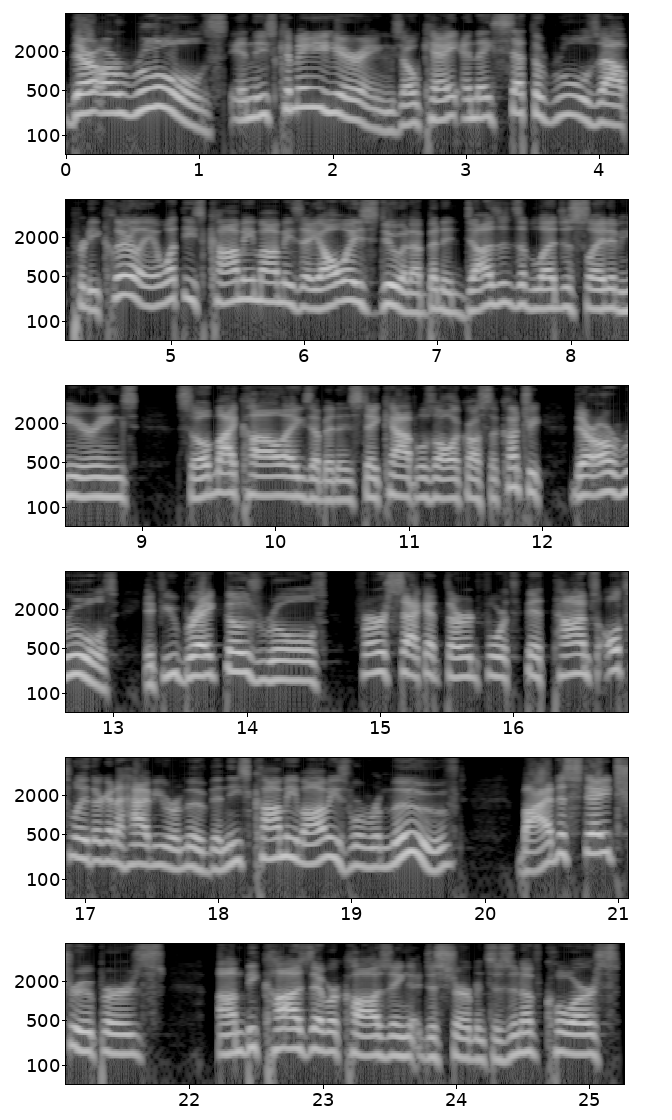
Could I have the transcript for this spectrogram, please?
there are rules in these committee hearings, okay? And they set the rules out pretty clearly. And what these commie mommies, they always do, and I've been in dozens of legislative hearings so have my colleagues. I've been in state capitals all across the country. There are rules. If you break those rules first, second, third, fourth, fifth times, ultimately they're going to have you removed. And these commie mommies were removed by the state troopers um, because they were causing disturbances. And of course,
